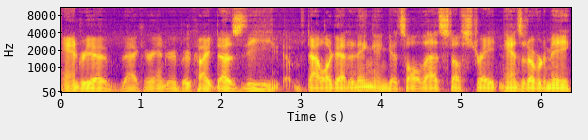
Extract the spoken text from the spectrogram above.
Andrea, back here, Andrea Buchheit, does the dialogue editing and gets all that stuff straight and hands it over to me.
